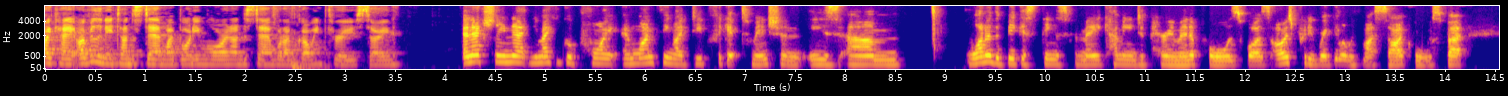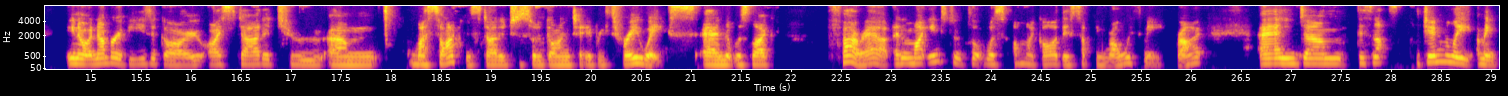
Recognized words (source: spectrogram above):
okay, I really need to understand my body more and understand what I'm going through. So, and actually, Nat, you make a good point. And one thing I did forget to mention is um, one of the biggest things for me coming into perimenopause was I was pretty regular with my cycles, but you know, a number of years ago, I started to um, my cycle started to sort of going to every three weeks, and it was like far out. And my instant thought was, oh my god, there's something wrong with me, right? And um, there's not generally, I mean,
